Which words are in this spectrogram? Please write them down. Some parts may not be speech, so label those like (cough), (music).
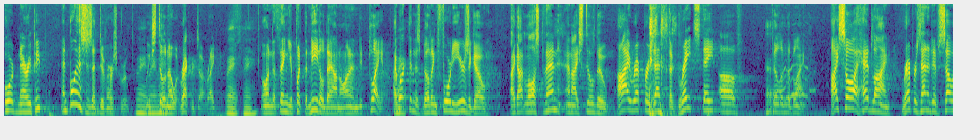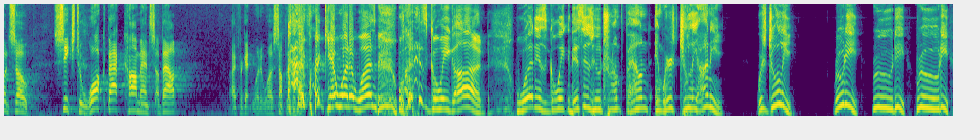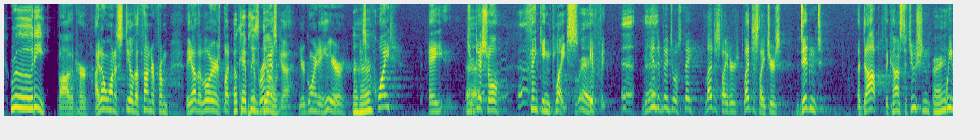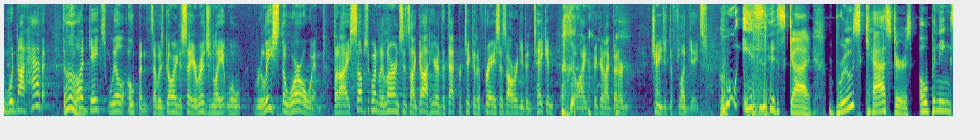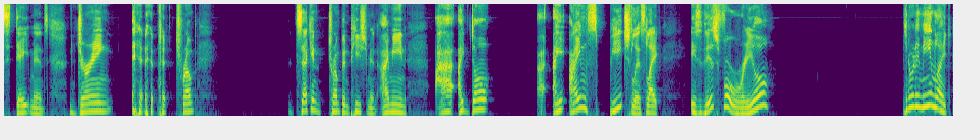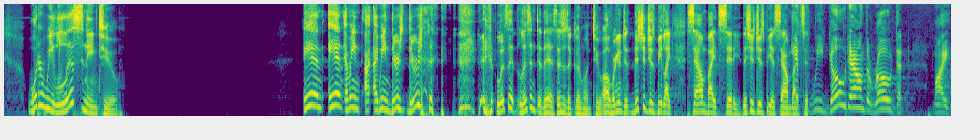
ordinary people. And boy, this is a diverse group. Right, we right, still right. know what records are, right? Right, right. On the thing you put the needle down on and you play it. I worked in this building 40 years ago. I got lost then, and I still do. I represent the great state of fill in the blank. I saw a headline Representative so and so seeks to walk back comments about, I forget what it was, something. (laughs) I forget what it was. What is going on? What is going This is who Trump found and where's Giuliani? Where's Julie? Rudy, Rudy, Rudy, Rudy. Bothered her. I don't want to steal the thunder from the other lawyers, but Okay, please don't. Uh-huh. Nebraska, you're going to hear, uh-huh. is quite a uh, judicial uh, thinking place. Right. If uh, the individual state legislators, legislatures didn't adopt the Constitution, Right. we would not have it. The Oh. floodgates will open. As I was going to say originally, it will release the whirlwind. But I subsequently learned since I got here that that particular phrase has already been taken, so I (laughs) figured I better change it to floodgates. Who is (laughs) this guy? Bruce Castor's opening statements during (laughs) the Trump second Trump impeachment. I mean, I I don't I, I I'm speechless. Like, is this for real? You know what I mean? Like, what are we listening to? And and I mean I, I mean there's there's (laughs) listen listen to this. This is a good one too. Oh, we're gonna do this should just be like soundbite city. This should just be a soundbite city. If city. we go down the road that my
